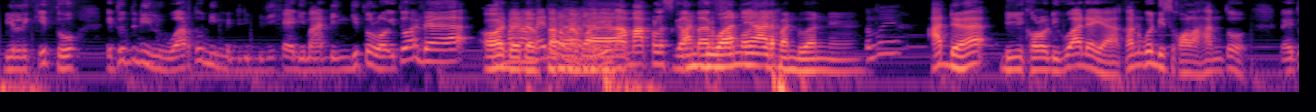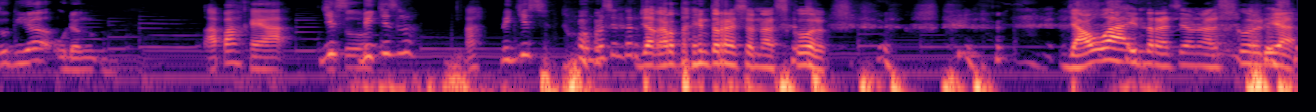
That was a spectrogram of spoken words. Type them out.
bilik itu, itu tuh di luar tuh di, di, di- kayak di mading gitu loh. Itu ada Oh, ada daftar doang. namanya. nama plus gambar Panduannya fotonya. ada panduannya. Emang ya? Ada di kalau di gua ada ya. Kan gua di sekolahan tuh. Nah, itu dia udah apa kayak Jis, Gitu. di Jis lu. Hah? Di Jis. Jakarta International School. Jawa International School ya.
